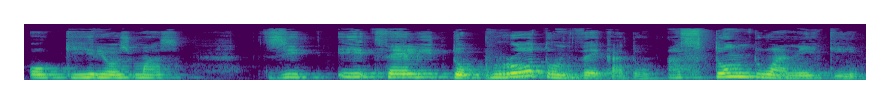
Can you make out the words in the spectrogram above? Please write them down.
ο Κύριος μας θέλει το πρώτον δέκατο, αυτόν του ανήκει.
